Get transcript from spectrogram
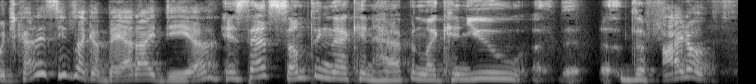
Which kind of seems like a bad idea. Is that something that can happen? Like, can you uh, the I don't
